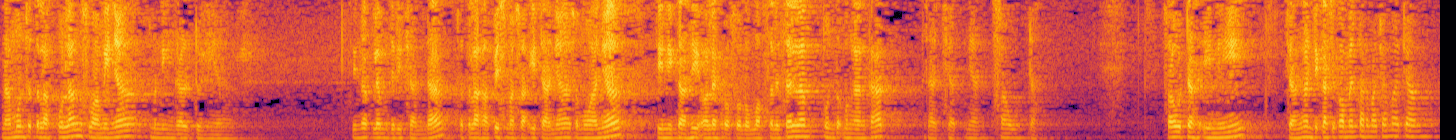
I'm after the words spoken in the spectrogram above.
Namun setelah pulang suaminya meninggal dunia sehingga beliau menjadi janda setelah habis masa idahnya semuanya dinikahi oleh Rasulullah sallallahu alaihi wasallam untuk mengangkat derajatnya Saudah. Saudah ini jangan dikasih komentar macam-macam.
